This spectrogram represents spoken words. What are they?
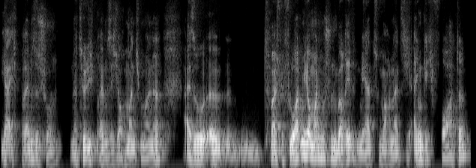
Ja, ich bremse schon. Natürlich bremse ich auch manchmal. Ne? Also äh, zum Beispiel Flo hat mich auch manchmal schon überredet, mehr zu machen, als ich eigentlich vorhatte.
